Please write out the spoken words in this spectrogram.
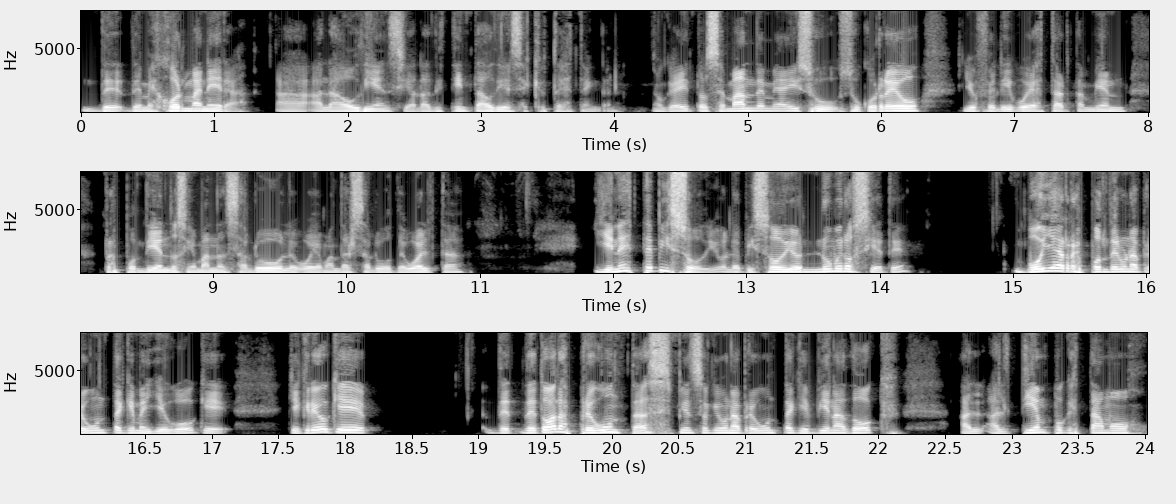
de, mejor manera a, la audiencia, a las distintas audiencias que ustedes tengan. ¿okay? Entonces mándenme ahí su, correo. Yo feliz voy a estar también respondiendo. Si me mandan saludos, les voy a mandar saludos de vuelta. Y en este episodio, el episodio número 7, voy a responder una pregunta que me llegó, que, que creo que de, todas las preguntas, pienso que es una pregunta que es bien ad hoc al, al tiempo que estamos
